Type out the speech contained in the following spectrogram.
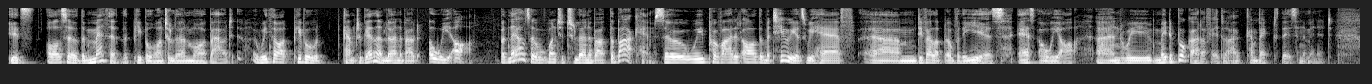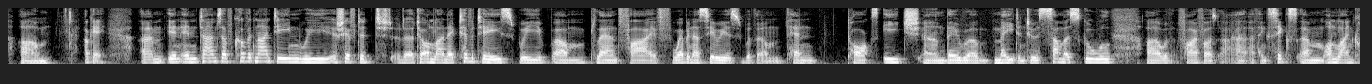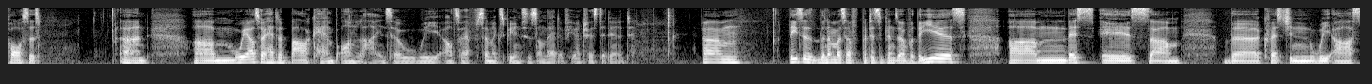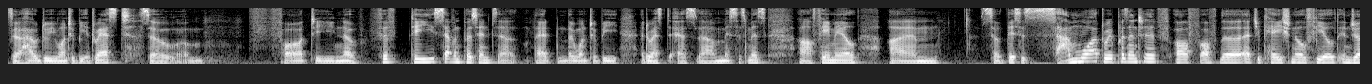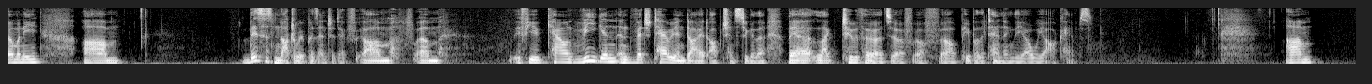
it's also the method that people want to learn more about. We thought people would come together and learn about OER, but they also wanted to learn about the barcamp, so we provided all the materials we have um, developed over the years as OER, and we made a book out of it. I'll come back to this in a minute. Um, okay, um, in, in times of COVID-19, we shifted to, to, online activities. We um, planned five webinar series with um, 10 talks each, and they were made into a summer school uh, with five or I think six um, online courses. And um, we also had a bar camp online, so we also have some experiences on that if you're interested in it. These are the numbers of participants over the years. Um, this is um, the question we asked, uh, how do you want to be addressed? So um, 40, no, 57% uh, that they want to be addressed as uh, Mrs. Miss, uh, female. Um, so this is somewhat representative of, of the educational field in Germany. Um, this is not representative. Um, um, if you count vegan and vegetarian diet options together, they are like two-thirds of, of uh, people attending the OER camps. Um,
